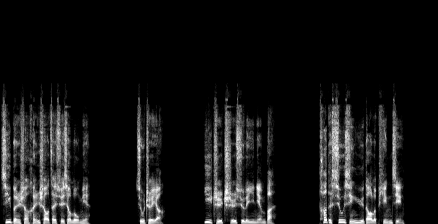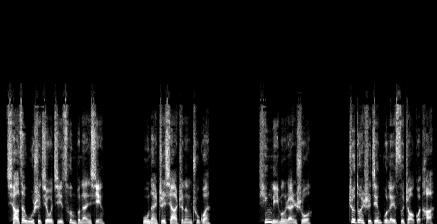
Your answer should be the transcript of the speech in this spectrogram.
基本上很少在学校露面。就这样，一直持续了一年半，他的修行遇到了瓶颈，卡在五十九级，寸步难行。无奈之下，只能出关。听李梦然说，这段时间布雷斯找过他。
